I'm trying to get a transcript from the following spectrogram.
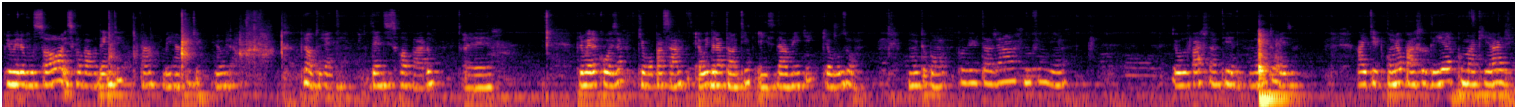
Primeiro eu vou só escovar o dente, tá? Bem rapidinho, já. Pronto, gente. Dente escovado. É... Primeira coisa que eu vou passar é o hidratante, esse da Vick, que eu uso. Muito bom. Inclusive tá já no finzinho. Eu uso bastante ele, muito mesmo. Aí, tipo, como eu passo o dia com maquiagem,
